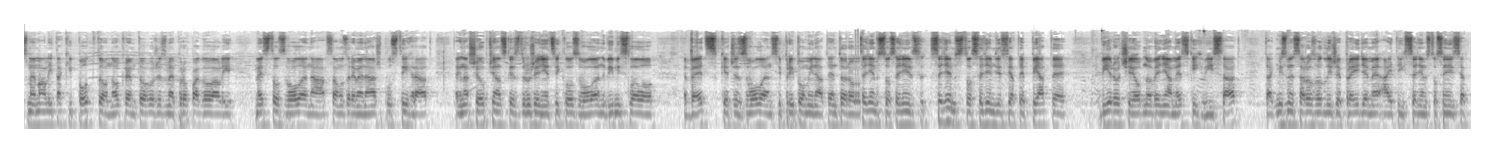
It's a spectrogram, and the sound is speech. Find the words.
sme mali taký podton, okrem toho, že sme propagovali mesto Zvolen a samozrejme náš pustý hrad, tak naše občianske združenie Cyklo Zvolen vymyslelo vec, keďže Zvolen si pripomína tento rok 775. výročie obnovenia mestských výsad, tak my sme sa rozhodli, že prejdeme aj tých 775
